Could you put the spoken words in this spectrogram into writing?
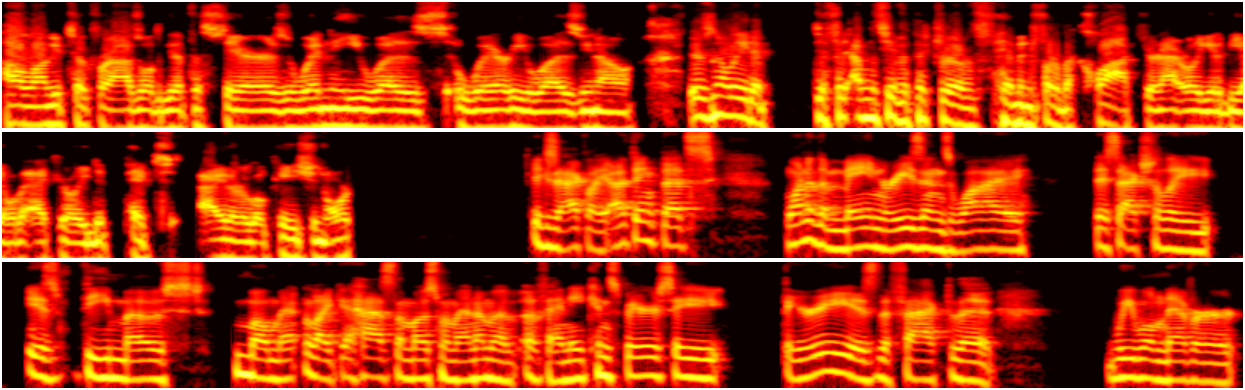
how long it took for Oswald to get up the stairs, when he was, where he was. You know, there's no way to. Unless you have a picture of him in front of a clock, you're not really going to be able to accurately depict either location or Exactly. I think that's one of the main reasons why this actually is the most moment, like it has the most momentum of, of any conspiracy theory is the fact that we will never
